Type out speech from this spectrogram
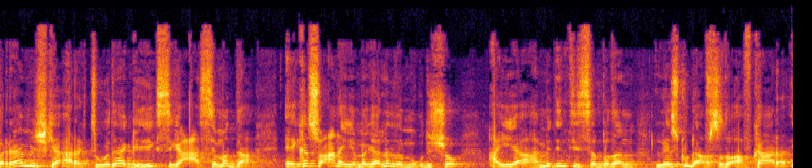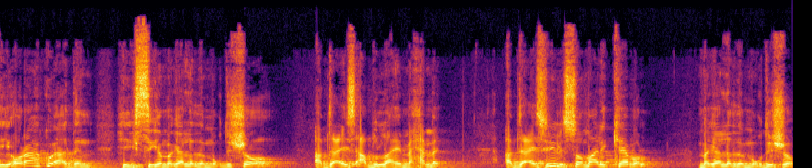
Barnaamijka aragti wadaagga higsiga caasimadda ee ka soconaya magaalada muqdisho ayaa ah mid intiisa badan laysku dhaafsado afkaar iyo oraha ku aadan higsiga magaalada muqdisho. Cabdiciis cabdulaahi maxamed cabdiciis riili somaali cebol magaalada muqdisho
